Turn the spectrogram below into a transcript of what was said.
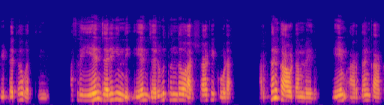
బిడ్డతో వచ్చింది. అసలు ఏం జరిగింది? ఏం జరుగుతుందో హర్షాకి కూడా అర్థం కావటం లేదు. ఏం అర్థం కాక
